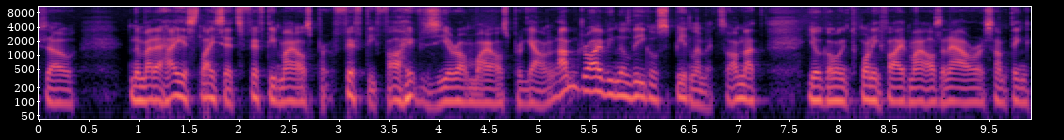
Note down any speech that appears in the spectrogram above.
So no matter how you slice it, it's 50 miles per 55 zero miles per gallon. I'm driving the legal speed limit, so I'm not you know going 25 miles an hour or something.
